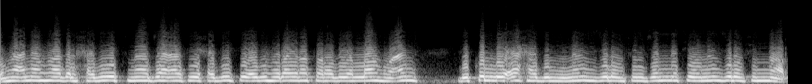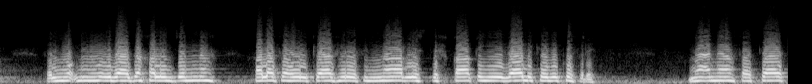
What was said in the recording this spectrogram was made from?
ومعنى هذا الحديث ما جاء في حديث أبي هريرة رضي الله عنه لكل أحد منزل في الجنة ومنزل في النار. فالمؤمن إذا دخل الجنة خلفه الكافر في النار لاستحقاقه ذلك بكفره. معنى فكاك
